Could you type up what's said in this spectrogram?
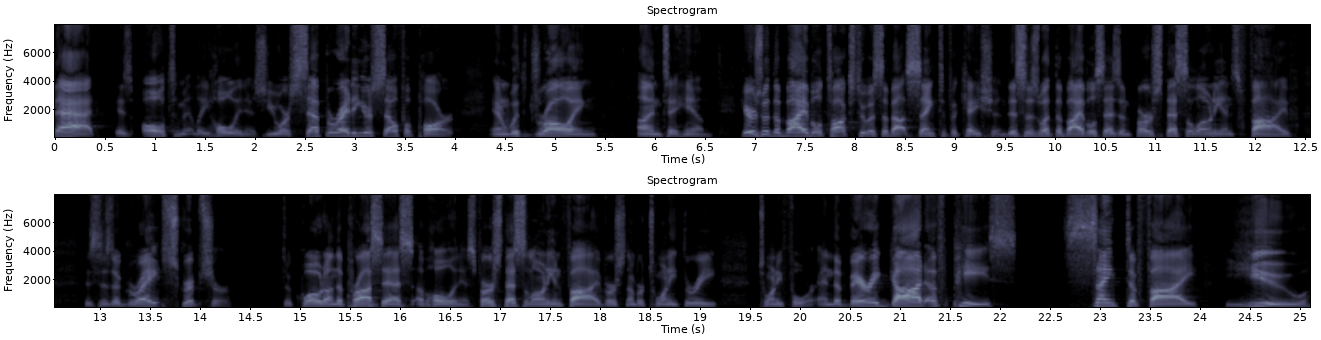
That is ultimately holiness. You are separating yourself apart and withdrawing unto Him. Here's what the Bible talks to us about sanctification. This is what the Bible says in 1 Thessalonians 5. This is a great scripture to quote on the process of holiness. 1 Thessalonians 5, verse number 23, 24. And the very God of peace sanctify you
